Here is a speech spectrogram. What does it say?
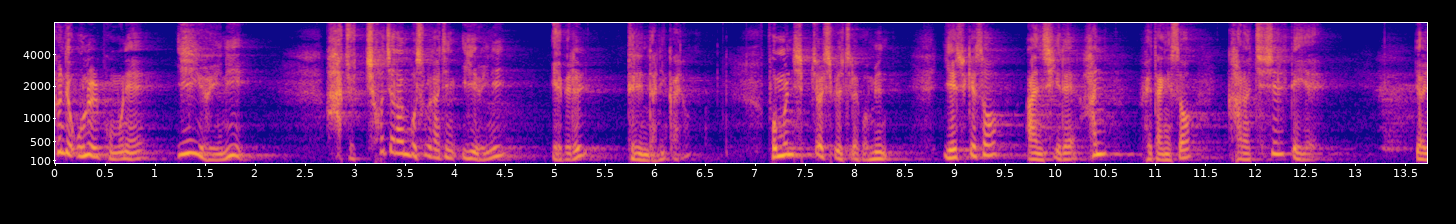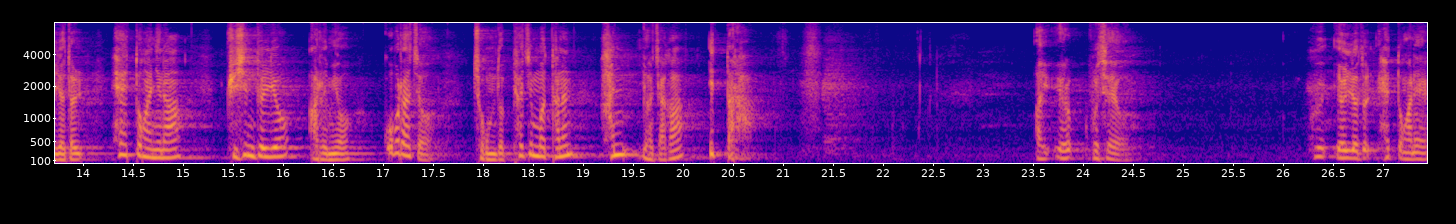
그런데 오늘 본문에 이 여인이 아주 처절한 모습을 가진 이 여인이 예배를 드린다니까요. 본문 10절 11절에 보면 예수께서 안식일에 한 회당에서 가르치실 때에 18해 동안이나 귀신 들려 앓으며 꼬부라져 조금도 펴지 못하는 한 여자가 있더라. 아, 여러분 보세요. 그 18해 동안에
